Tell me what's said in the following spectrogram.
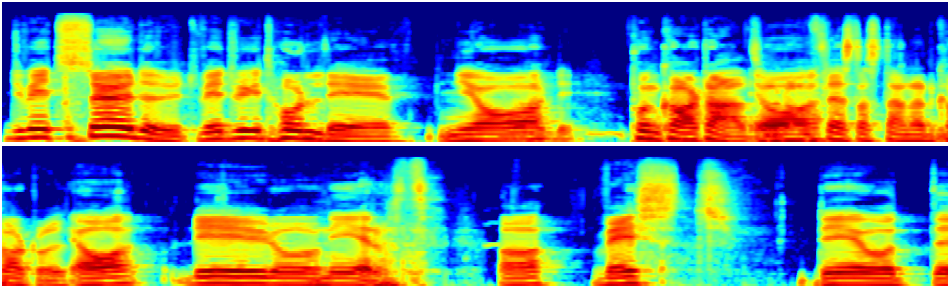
Du vet söderut, vet du vilket håll det är? Ja, det- På en karta alltså, Ja. de flesta standardkartor. ja, Det är ju då... neråt. Ja, väst. Det är åt eh,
